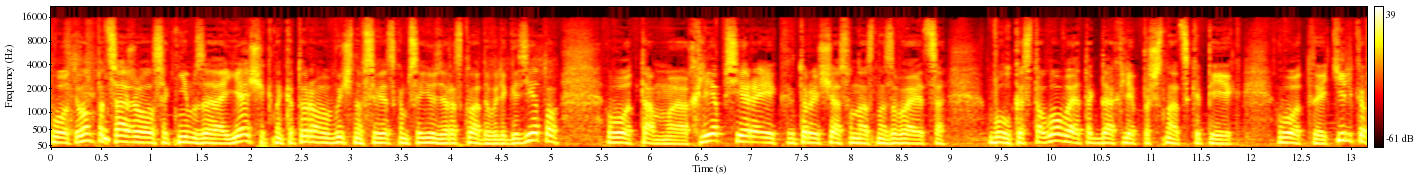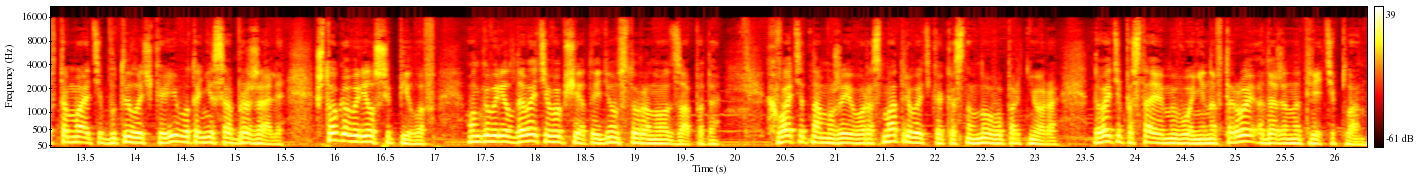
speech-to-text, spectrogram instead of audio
Вот, и он подсаживался к ним за ящик, на котором обычно в Советском Союзе раскладывали газету, вот, там э, хлеб серый, который сейчас у нас называется булка столовая, тогда хлеб по 16 копеек, вот, э, килька в томате, бутылочка, и вот они соображали. Что говорил Шипилов? Он говорил, давайте вообще отойдем в сторону от Запада. Хватит нам уже его рассматривать как основного партнера. Давайте поставим его не на второй, а даже на третий план.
